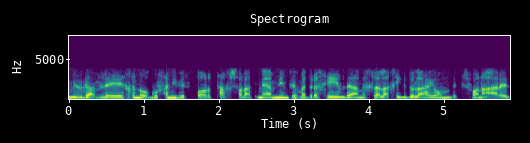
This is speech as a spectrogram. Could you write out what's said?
משגב לחינוך גופני וספורט, הכשרת מאמנים ומדריכים. זו המכללה הכי גדולה היום בצפון הארץ.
